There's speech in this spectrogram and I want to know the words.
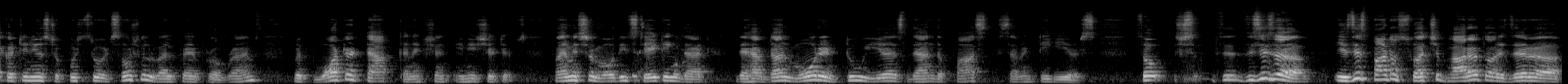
continues to push through its social welfare programs with water tap connection initiatives. Prime Minister Modi stating that they have done more in two years than the past 70 years. So this is a is this part of Swachh Bharat or is there a,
